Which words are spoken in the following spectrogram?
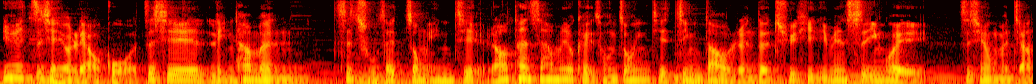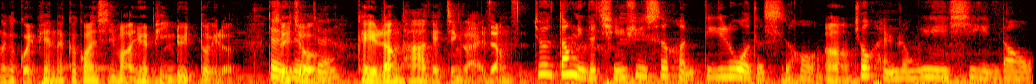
因为之前有聊过，这些灵他们是处在中阴界，然后但是他们又可以从中阴界进到人的躯体里面，是因为之前我们讲那个鬼片那个关系嘛？因为频率对了，所对以就可以让他给进来这样子。就是当你的情绪是很低落的时候，嗯，就很容易吸引到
